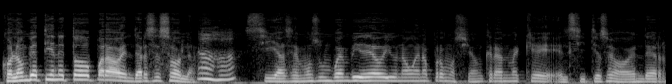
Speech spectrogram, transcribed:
Colombia tiene todo para venderse sola. Ajá. Si hacemos un buen video y una buena promoción, créanme que el sitio se va a vender.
